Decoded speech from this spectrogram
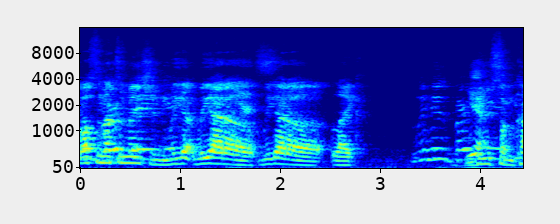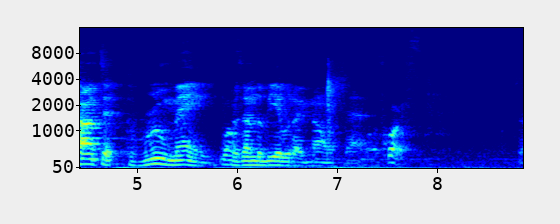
Also, not to birthday mention, we again? got we gotta Yes. we gotta like when his birthday do some again? content through May Well- for them to be able to acknowledge that. Of course. So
